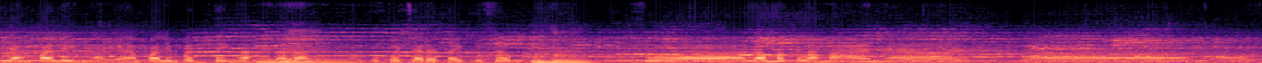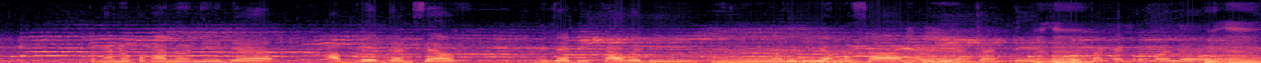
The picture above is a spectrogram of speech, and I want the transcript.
yang paling yang paling penting lah Mhm. dalam upacara Taipusam. Hmm. So uh, lama kelamaan uh, uh, penganut-penganut ni dia upgrade themselves menjadi kawadi, Hmm. kawadi yang besar, kawadi Mhm. yang cantik, membotakkan kepala Hmm.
